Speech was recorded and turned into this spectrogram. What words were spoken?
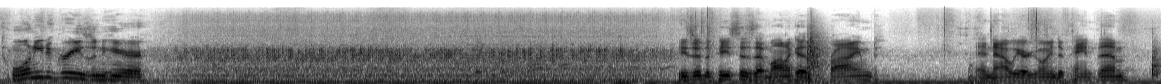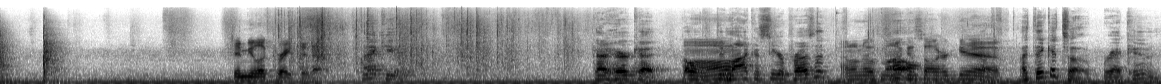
20 degrees in here. These are the pieces that Monica has primed, and now we are going to paint them. Jim, you look great today. Thank you. Got a haircut. Oh, Aw. did Monica see her present? I don't know if Monica Uh-oh. saw her gift. I think it's a raccoon.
